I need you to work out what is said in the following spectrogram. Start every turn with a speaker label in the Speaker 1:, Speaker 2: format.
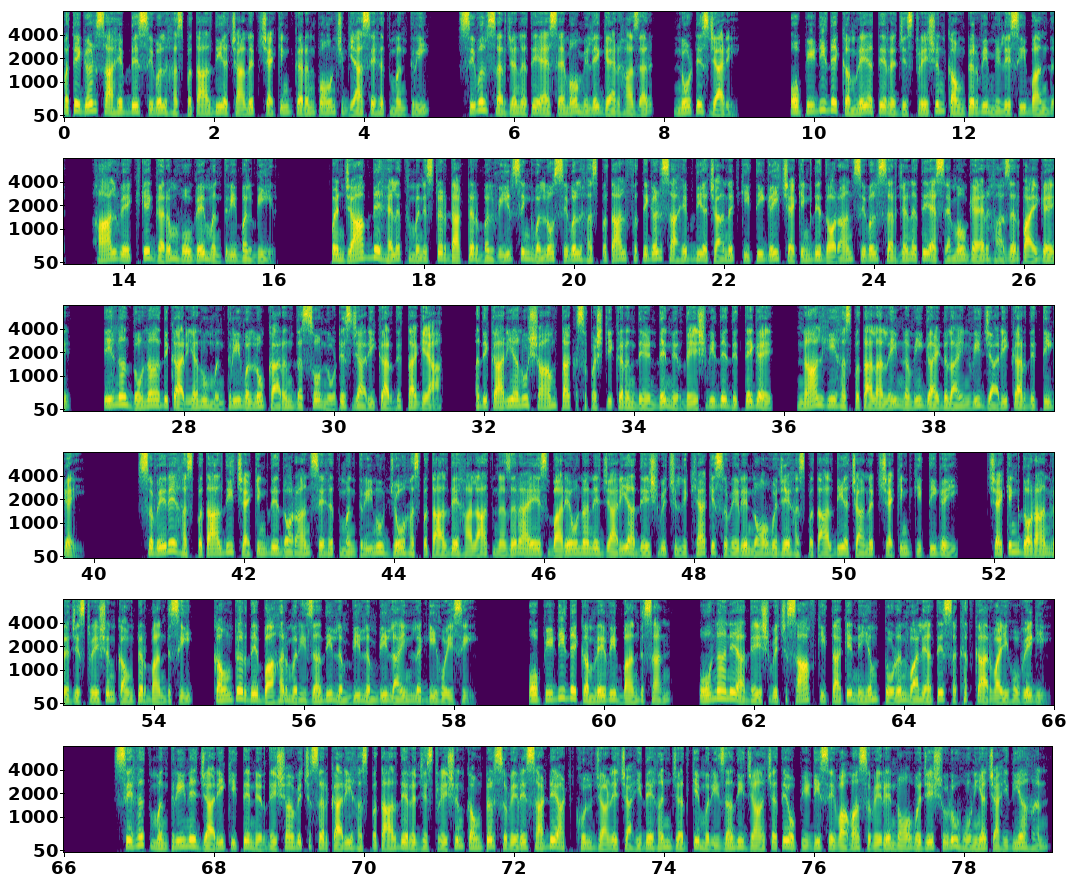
Speaker 1: ਫਤਿਹਗੜ੍ਹ ਸਾਹਿਬ ਦੇ ਸਿਵਲ ਹਸਪਤਾਲ ਦੀ ਅਚਾਨਕ ਚੈਕਿੰਗ ਕਰਨ ਪਹੁੰਚ ਗਿਆ ਸਿਹਤ ਮੰਤਰੀ, ਸਿਵਲ ਸਰਜਨ ਅਤੇ ਐਸਐਮਓ ਮਿਲੇ ਗੈਰਹਾਜ਼ਰ, ਨੋਟਿਸ ਜਾਰੀ। ਓਪੀਡੀ ਦੇ ਕਮਰੇ ਅਤੇ ਰਜਿਸਟ੍ਰੇਸ਼ਨ ਕਾਊਂਟਰ ਵੀ ਮਿਲੇ ਸੀ ਬੰਦ, ਹਾਲ ਵੇਖ ਕੇ ਗਰਮ ਹੋ ਗਏ ਮੰਤਰੀ ਬਲਬੀਰ। ਪੰਜਾਬ ਦੇ health minister doctor Balbir Singh ਵੱਲੋਂ ਸਿਵਲ ਹਸਪਤਾਲ ਫਤਿਹਗੜ੍ਹ ਸਾਹਿਬ ਦੀ ਅਚਾਨਕ ਕੀਤੀ ਗਈ ਚੈਕਿੰਗ ਦੇ ਦੌਰਾਨ ਸਿਵਲ ਸਰਜਨ ਅਤੇ ਐਸਐਮਓ ਗੈਰ ਹਾਜ਼ਰ ਪਾਏ ਗਏ ਇਹਨਾਂ ਦੋਨਾਂ ਅਧਿਕਾਰੀਆਂ ਨੂੰ ਮੰਤਰੀ ਵੱਲੋਂ ਕਾਰਨ ਦੱਸੋ ਨੋਟਿਸ ਜਾਰੀ ਕਰ ਦਿੱਤਾ ਗਿਆ। ਅਧਿਕਾਰੀਆਂ ਨੂੰ ਸ਼ਾਮ ਤੱਕ ਸਪਸ਼ਟੀਕਰਨ ਦੇਣ ਦੇ ਨਿਰਦੇਸ਼ ਵੀ ਦੇ ਦਿੱਤੇ ਗਏ। ਨਾਲ ਹੀ ਹਸਪਤਾਲਾਂ ਲਈ ਨਵੀਂ ਗਾਈਡਲਾਈਨ ਵੀ ਜਾਰੀ ਕਰ ਦਿੱਤੀ ਗਈ। ਸਵੇਰੇ ਹਸਪਤਾਲ ਦੀ ਚੈਕਿੰਗ ਦੇ ਦੌਰਾਨ ਸਿਹਤ ਮੰਤਰੀ ਨੂੰ ਜੋ ਹਸਪਤਾਲ ਦੇ ਹਾਲਾਤ ਨਜ਼ਰ ਆਏ ਇਸ ਬਾਰੇ ਉਹਨਾਂ ਨੇ ਜਾਰੀ ਆਦੇਸ਼ ਵਿੱਚ ਲਿਖਿਆ ਕਿ ਸਵੇਰੇ 9 ਵਜੇ ਹਸਪਤਾਲ ਦੀ ਅਚਾਨਕ ਚੈਕਿੰਗ ਕੀਤੀ ਗਈ। ਚੈਕਿੰਗ ਦੌਰਾਨ ਰਜਿਸਟ੍ਰੇਸ਼ਨ ਕਾਊਂਟਰ ਬੰਦ ਸੀ। ਕਾਊਂਟਰ ਦੇ ਬਾਹਰ ਮਰੀਜ਼ਾਂ ਦੀ ਲੰਬੀ ਲੰਬੀ ਲਾਈਨ ਲੱਗੀ ਹੋਈ ਸੀ। ਓਪੀਡੀ ਦੇ ਕਮਰੇ ਵੀ ਬੰਦ ਸਨ। ਉਹਨਾਂ ਨੇ ਆਦੇਸ਼ ਵਿੱਚ ਸਾਫ਼ ਕੀਤਾ ਕਿ ਨਿਯਮ ਤੋੜਨ ਵਾਲਿਆਂ ਤੇ ਸਖਤ ਕਾਰਵਾਈ ਹੋਵੇਗੀ। ਸਿਹਤ ਮੰਤਰੀ ਨੇ ਜਾਰੀ ਕੀਤੇ ਨਿਰਦੇਸ਼ਾਂ ਵਿੱਚ ਸਰਕਾਰੀ ਹਸਪਤਾਲ ਦੇ ਰਜਿਸਟ੍ਰੇਸ਼ਨ ਕਾਊਂਟਰ ਸਵੇਰੇ 8:30 ਖੁੱਲ੍ਹ ਜਾਣੇ ਚਾਹੀਦੇ ਹਨ, ਜਦਕਿ ਮਰੀਜ਼ਾਂ ਦੀ ਜਾਂਚ ਅਤੇ ਓਪੀਡੀ ਸੇਵਾਵਾਂ ਸਵੇਰੇ 9 ਵਜੇ ਸ਼ੁਰੂ ਹੋਣੀਆਂ ਚਾਹੀਦੀਆਂ ਹਨ।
